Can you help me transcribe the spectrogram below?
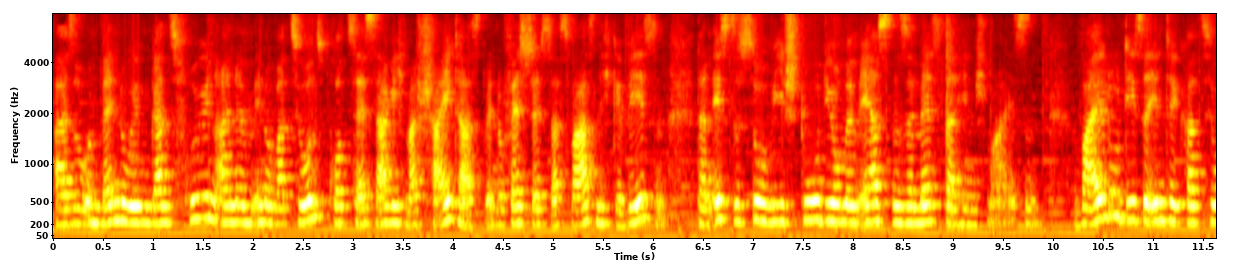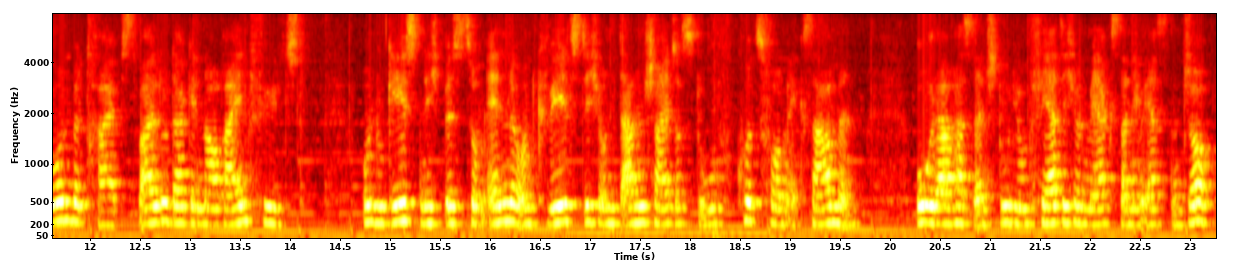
Also und wenn du eben ganz früh in einem Innovationsprozess, sage ich mal, scheiterst, wenn du feststellst, das war es nicht gewesen, dann ist es so wie Studium im ersten Semester hinschmeißen, weil du diese Integration betreibst, weil du da genau reinfühlst und du gehst nicht bis zum Ende und quälst dich und dann scheiterst du kurz vorm Examen. Oder hast dein Studium fertig und merkst dann im ersten Job,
